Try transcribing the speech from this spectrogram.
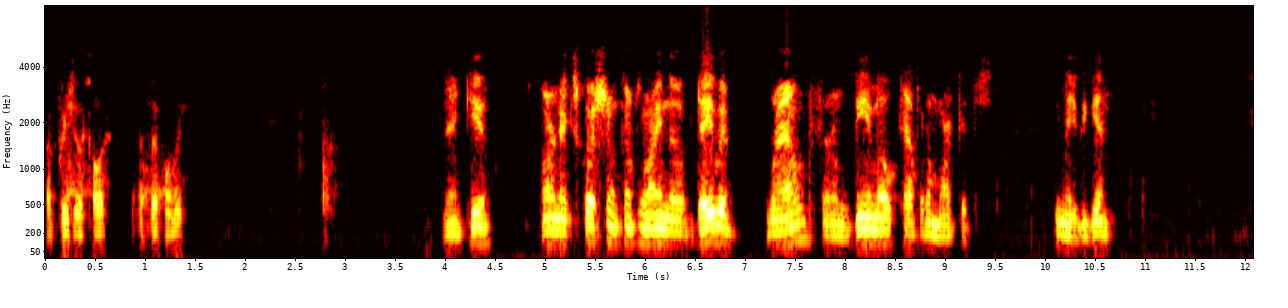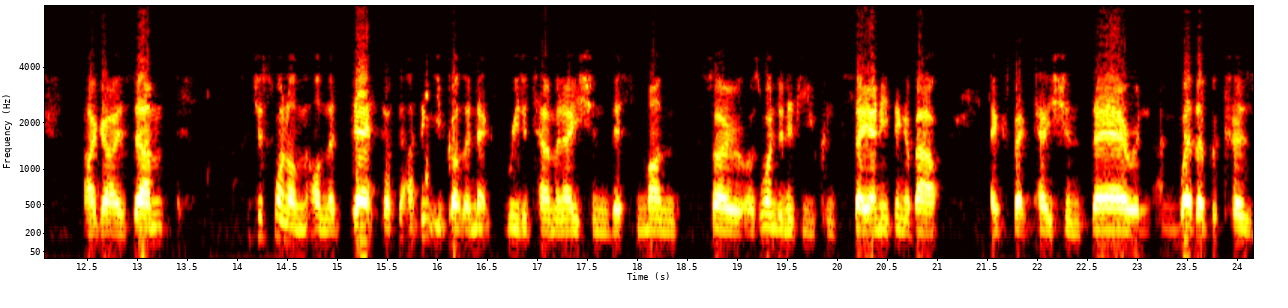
I appreciate the color. That's it for me. Thank you. Our next question comes from the line of David Round from BMO Capital Markets. You may begin. Hi, guys. Um, just one on the debt. I think you've got the next redetermination this month. So I was wondering if you can say anything about expectations there and whether because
